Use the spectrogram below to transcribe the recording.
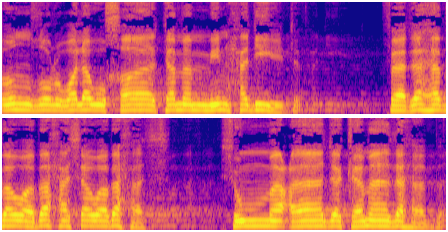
انظر ولو خاتما من حديد. فذهب وبحث وبحث ثم عاد كما ذهب.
